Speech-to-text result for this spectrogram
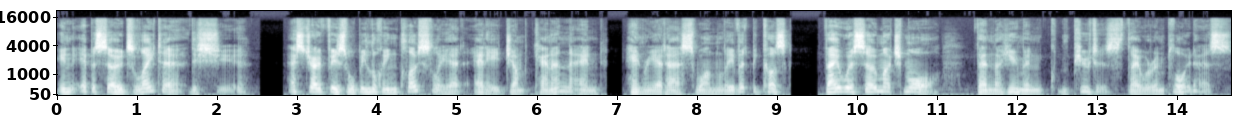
In episodes later this year, Astrophiz will be looking closely at Annie Jump Cannon and Henrietta Swan Leavitt because they were so much more than the human computers they were employed as.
